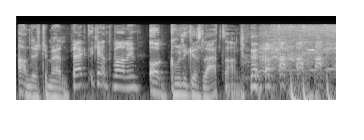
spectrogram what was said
Anders Timell. Praktikant Malin. Och gulliga Zlatan.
